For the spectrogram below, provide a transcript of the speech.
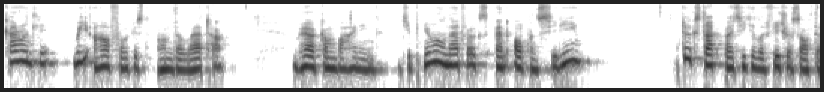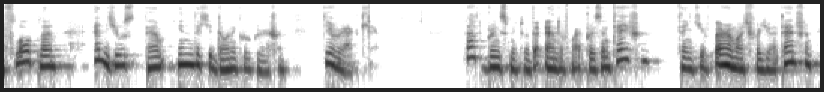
Currently, we are focused on the latter. We are combining deep neural networks and OpenCV to extract particular features of the floor plan and use them in the hedonic regression directly. That brings me to the end of my presentation. Thank you very much for your attention,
